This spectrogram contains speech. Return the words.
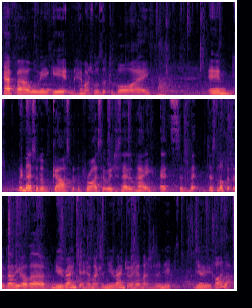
how far will we get, and how much was it to buy. And when they sort of gasp at the price, so we just say to them, hey, it's a, vi- just look at the value of a new Ranger. How much is a new Ranger? How much is a new new Hilux?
